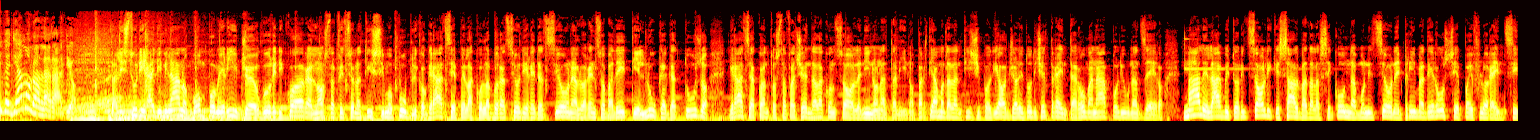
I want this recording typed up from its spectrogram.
Rivediamolo alla radio. Dagli studi Rai di Milano, buon pomeriggio e auguri di cuore al nostro affezionatissimo pubblico. Grazie per la collaborazione di redazione a Lorenzo Badetti e Luca Gattuso. Grazie a quanto sta facendo alla console Nino Natalino. Partiamo dall'anticipo di oggi alle 12.30, Roma-Napoli 1-0. Male l'arbitro Rizzoli che salva dalla seconda ammonizione prima De Rossi e poi Florenzi.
